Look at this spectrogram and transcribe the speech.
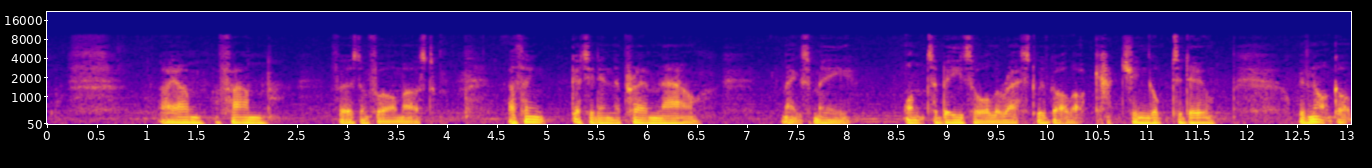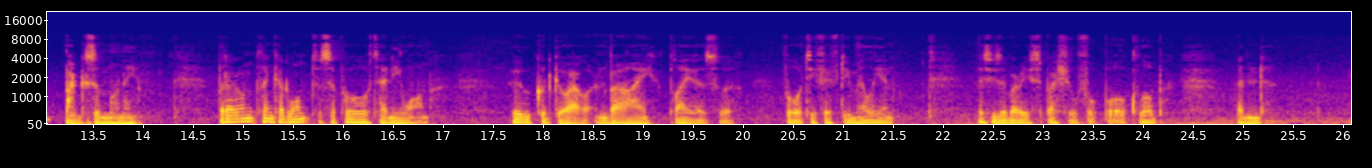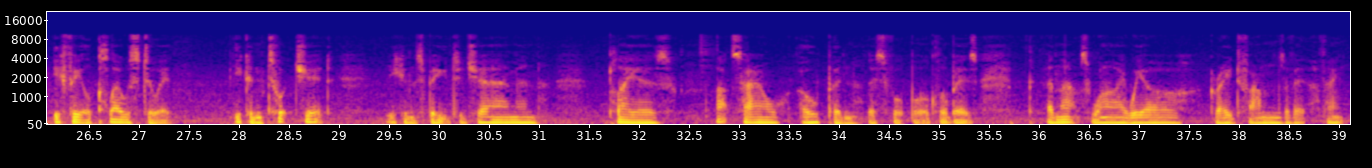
I am a fan first and foremost. I think getting in the Prem now makes me want to beat all the rest. We've got a lot of catching up to do. We've not got bags of money. But I don't think I'd want to support anyone who could go out and buy players for 40, 50 million. This is a very special football club and you feel close to it. You can touch it, you can speak to chairman, players. That's how open this football club is, and that's why we are great fans of it, I think.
